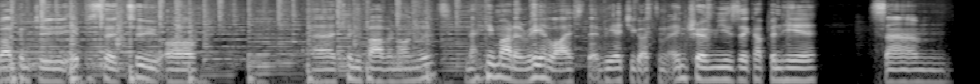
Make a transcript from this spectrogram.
welcome to episode two of uh, 25 and onwards. Now, you might have realized that we actually got some intro music up in here. Some.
